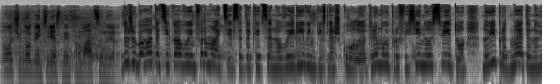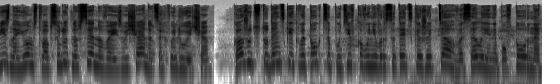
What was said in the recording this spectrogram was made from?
Ну, очень много интересной информации, наверное. Дуже багато цікавої інформації. Все таки це новий рівень після школи. Отримую професійну освіту, нові предмети, нові знайомства. Абсолютно все нове, і звичайно, це хвилююче. Кажуть, студентський квиток це путівка в університетське життя, веселе і неповторне.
